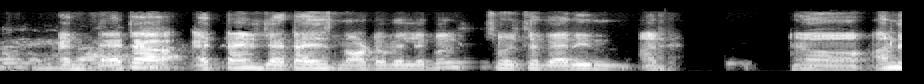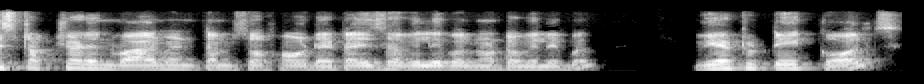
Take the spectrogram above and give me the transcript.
and data at times data is not available, so it's a very uh, unstructured environment in terms of how data is available, not available. We have to take calls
